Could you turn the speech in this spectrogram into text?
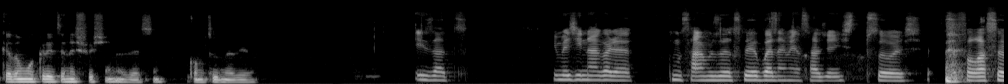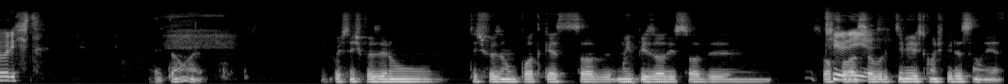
cada um acredita nas suas cenas, é assim, como tudo na vida. Exato. Imagina agora começarmos a receber boas mensagens de pessoas a falar sobre isto. Então é. E depois tens que fazer um. Tens de fazer um podcast só de. um episódio só de. Só teorias. falar sobre teorias de conspiração, é.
